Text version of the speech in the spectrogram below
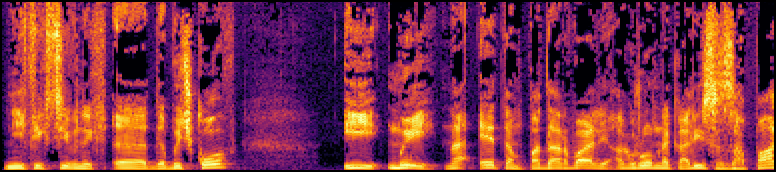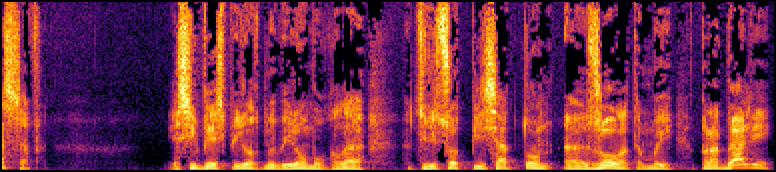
неэффективных э, бычков, и мы на этом подорвали огромное количество запасов, если весь период мы берем около 950 тонн э, золота, мы продали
